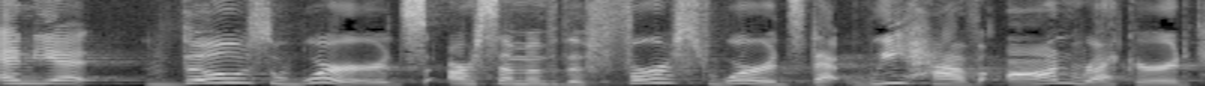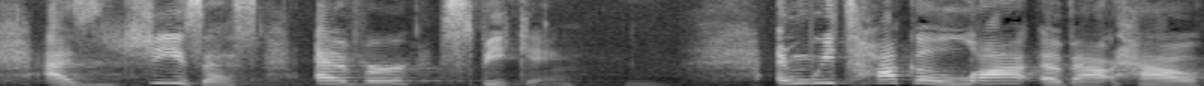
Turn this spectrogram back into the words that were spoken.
And yet, those words are some of the first words that we have on record as Jesus ever speaking. And we talk a lot about how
